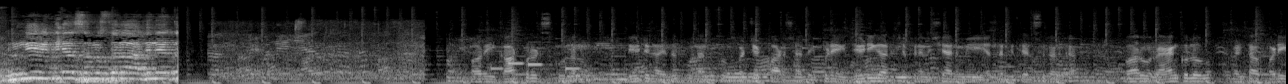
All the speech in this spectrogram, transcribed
విద్యా వారు ఈ కార్పొరేట్ స్కూళ్ళను ధీటుగా ఎదుర్కొన్నందుకు బడ్జెట్ పాఠశాల ఇప్పుడే జేడీ గారు చెప్పిన విషయాన్ని మీ అందరికీ తెలుసు కనుక వారు ర్యాంకులు వెంట పడి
